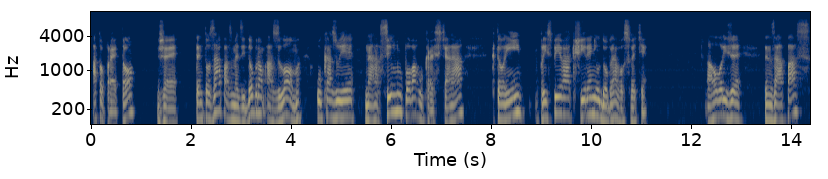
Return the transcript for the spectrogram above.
a to preto, že tento zápas medzi dobrom a zlom ukazuje na silnú povahu kresťana, ktorý prispieva k šíreniu dobra vo svete a hovorí, že ten zápas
